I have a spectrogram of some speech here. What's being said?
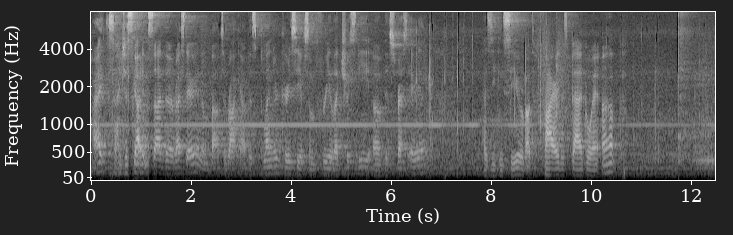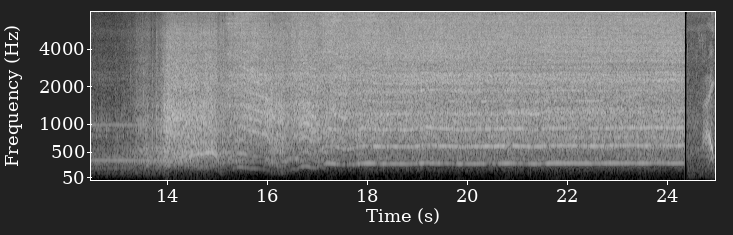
Alright, so I just got inside the rest area and I'm about to rock out this blender courtesy of some free electricity of this rest area. As you can see, we're about to fire this bad boy up. Alright,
